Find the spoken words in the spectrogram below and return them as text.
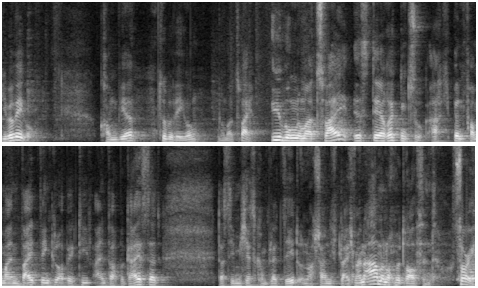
die Bewegung. Kommen wir zur Bewegung Nummer zwei. Übung Nummer zwei ist der Rückenzug. Ach, ich bin von meinem Weitwinkelobjektiv einfach begeistert, dass ihr mich jetzt komplett seht und wahrscheinlich gleich meine Arme noch mit drauf sind. Sorry,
